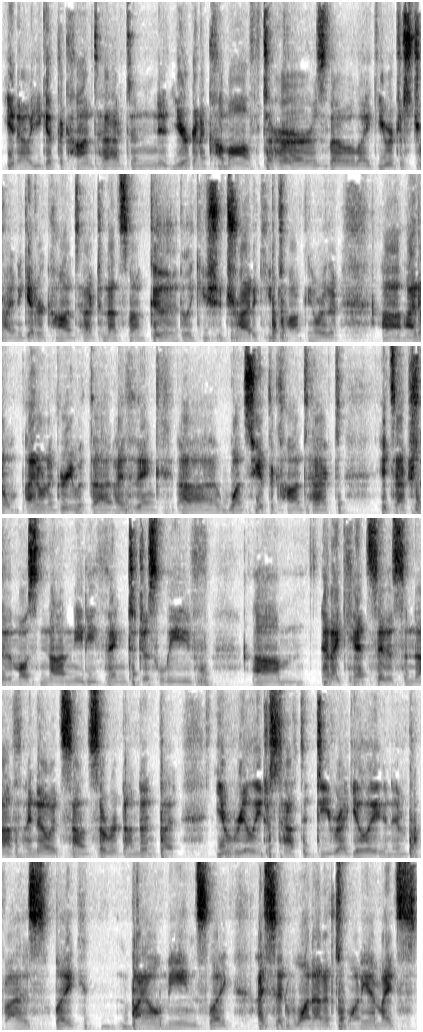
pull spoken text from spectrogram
you know you get the contact and it, you're going to come off to her as though like you were just trying to get her contact and that's not good. Like you should try to keep talking with her uh, i don't i don't agree with that. I think uh, once you get the contact it's actually the most non-needy thing to just leave. Um, and i can't say this enough. I know it sounds so redundant but you really just have to deregulate and improvise. Like by all means like i said one out of 20 i might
